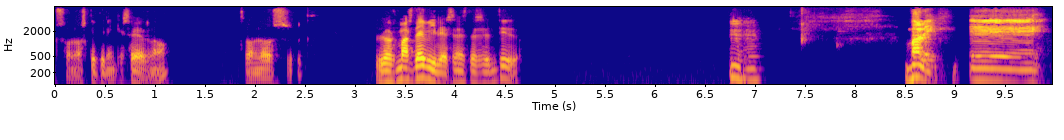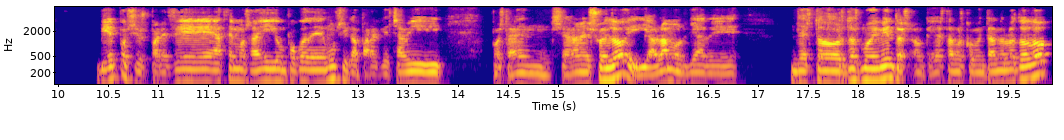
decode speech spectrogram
son los que tienen que ser, ¿no? Son los, los más débiles en este sentido. Vale. Eh, bien, pues si os parece, hacemos ahí un poco de música para que Xavi pues también se gane el sueldo y hablamos ya de, de estos dos movimientos, aunque ya estamos comentándolo todo,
